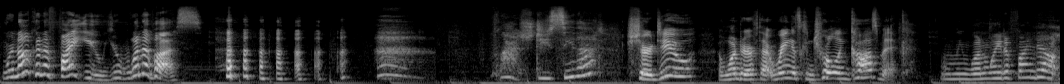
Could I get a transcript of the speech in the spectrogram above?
We're not gonna fight you. You're one of us. Flash, do you see that? Sure do. I wonder if that ring is controlling Cosmic. Only one way to find out.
